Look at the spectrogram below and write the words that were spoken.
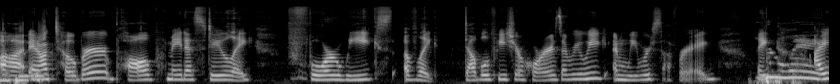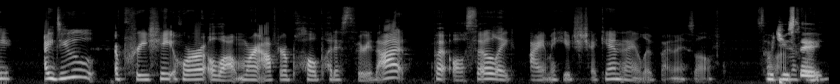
uh, in October, Paul made us do like four weeks of like double feature horrors every week, and we were suffering. Like, no. I I do appreciate horror a lot more after Paul put us through that, but also like I am a huge chicken and I live by myself. So Would you I'm say- afraid-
